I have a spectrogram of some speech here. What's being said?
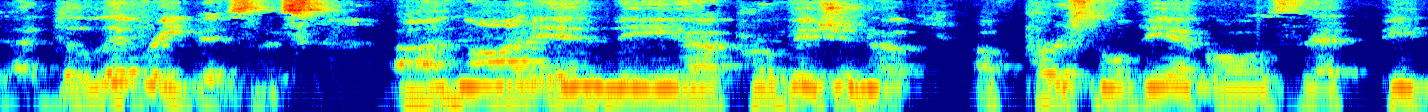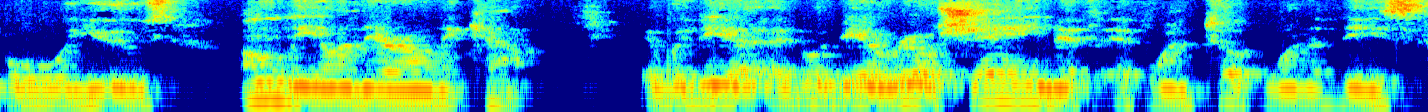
uh, delivery business, uh, not in the uh, provision of, of personal vehicles that people will use only on their own account. It would be a it would be a real shame if if one took one of these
